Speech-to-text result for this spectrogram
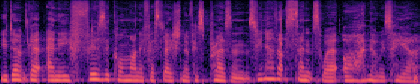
You don't get any physical manifestation of his presence. You know that sense where, oh, I know he's here.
